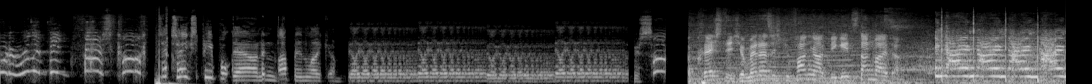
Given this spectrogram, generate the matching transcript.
want a really big fast car. That takes people down and up in like a billion. So, Prächtig. Und wenn er sich gefangen hat, wie geht's dann weiter? Nein, nein, nein, nein,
